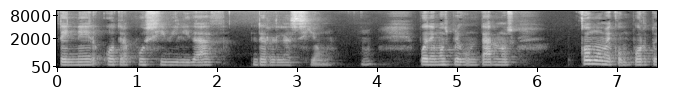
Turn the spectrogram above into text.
tener otra posibilidad de relación. Podemos preguntarnos cómo me comporto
